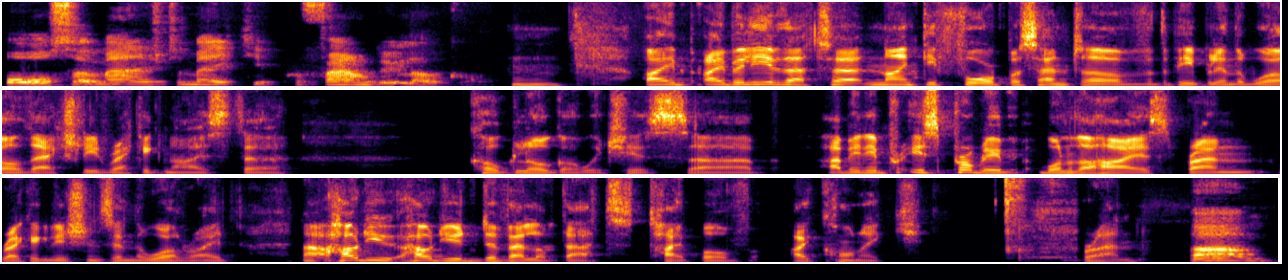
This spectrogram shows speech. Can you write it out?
also managed to make it profoundly local. I, I believe that uh, 94% of the people in the world actually recognize the Coke logo, which is, uh, I mean, it, it's probably one of the highest brand recognitions in the world, right? Now, how do you how do you develop that type of iconic brand? Um,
